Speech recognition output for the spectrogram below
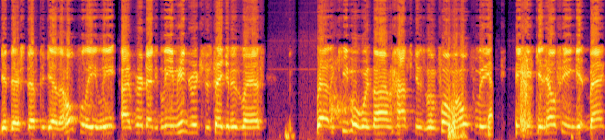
get their stuff together. Hopefully, Lee, I've heard that Liam Hendriks is taking his last round of chemo with non-Hodgkin's lymphoma. Hopefully, he can get healthy and get back.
